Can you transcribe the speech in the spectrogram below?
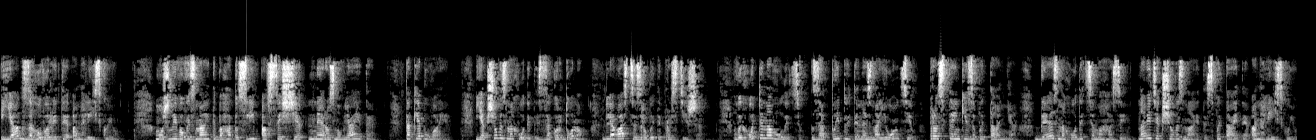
Як заговорити англійською? Можливо, ви знаєте багато слів, а все ще не розмовляєте? Таке буває. Якщо ви знаходитесь за кордоном, для вас це зробити простіше. Виходьте на вулицю, запитуйте незнайомців простенькі запитання, де знаходиться магазин. Навіть якщо ви знаєте, спитайте англійською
